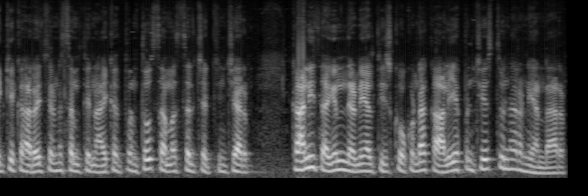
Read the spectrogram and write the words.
ఐక్య కార్యాచరణ సమితి నాయకత్వంతో సమస్యలు చర్చించారు. కానీ తగిన నిర్ణయాలు తీసుకోకుండా కాలయాపన చేస్తున్నారని అన్నారు.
